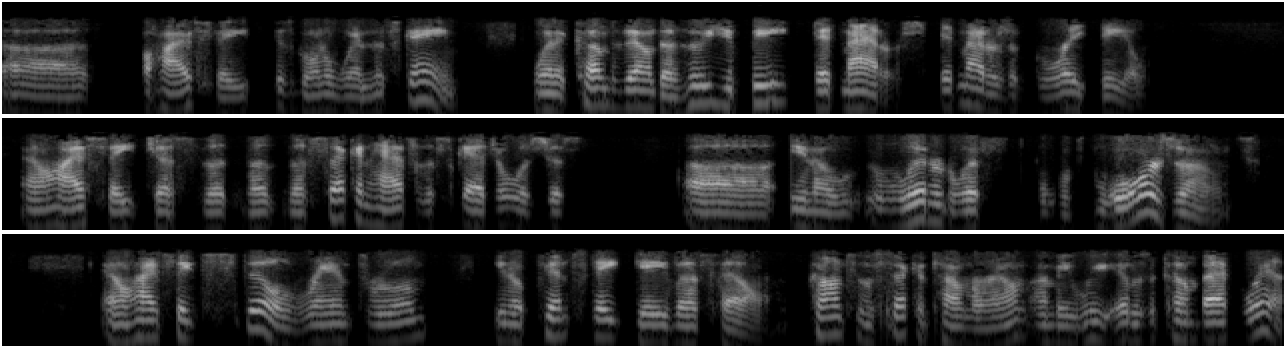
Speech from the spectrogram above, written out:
uh, Ohio State is going to win this game. When it comes down to who you beat, it matters. It matters a great deal. And Ohio State just the the, the second half of the schedule was just uh, you know littered with, war zones, and Ohio State still ran through them. You know, Penn State gave us hell. Wisconsin the second time around, I mean, we it was a comeback win.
